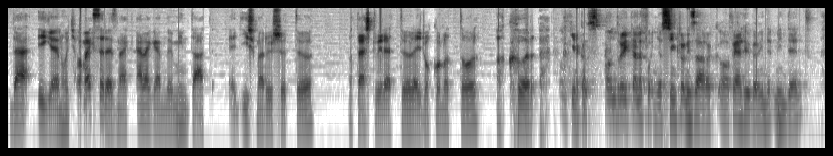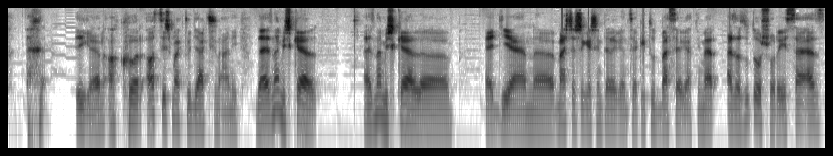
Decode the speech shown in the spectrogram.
De igen, hogyha megszereznek elegendő mintát egy ismerősöttől, a testvérettől, egy rokonottól, akkor... Akinek az Android telefonja szinkronizál a felhőbe mindent. Igen, akkor azt is meg tudják csinálni. De ez nem is kell, ez nem is kell egy ilyen mesterséges intelligencia, aki tud beszélgetni, mert ez az utolsó része, ez,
